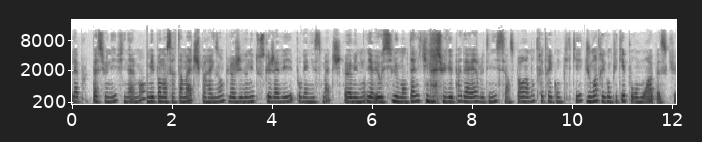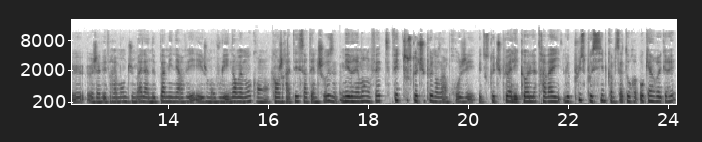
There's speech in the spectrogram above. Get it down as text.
la plus passionnée finalement. Mais pendant certains matchs par exemple, j'ai donné tout ce que j'avais pour gagner ce match. Euh, mais bon, il y avait aussi le mental qui ne suivait pas derrière le tennis, c'est un sport vraiment très très compliqué. Du moins très compliqué pour moi parce que j'avais vraiment vraiment du mal à ne pas m'énerver et je m'en voulais énormément quand, quand je ratais certaines choses. Mais vraiment, en fait, fais tout ce que tu peux dans un projet, fais tout ce que tu peux à l'école, travaille le plus possible, comme ça t'auras aucun regret.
